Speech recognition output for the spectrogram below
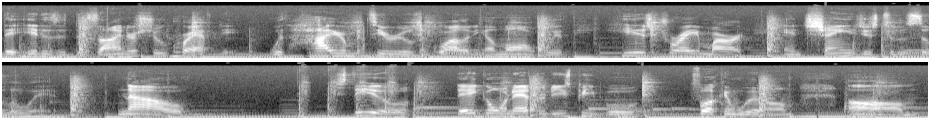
that it is a designer shoe crafted with higher materials and quality, along with his trademark and changes to the silhouette. Now, still, they going after these people, fucking with them. Um,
